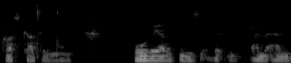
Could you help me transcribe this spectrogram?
cross cutting and all the other things that, and and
